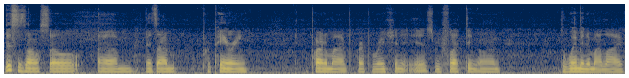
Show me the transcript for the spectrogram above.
This is also, um, as I'm preparing, part of my preparation is reflecting on the women in my life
